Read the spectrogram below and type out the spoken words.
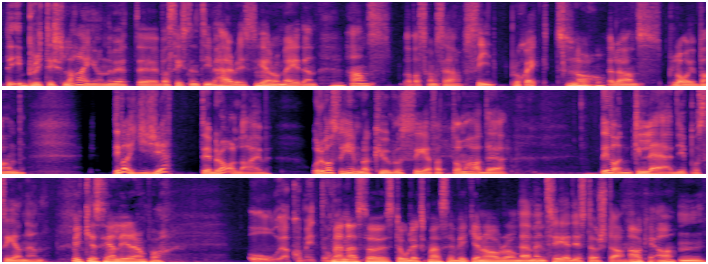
det är British Lion, vet eh, basisten Steve Harris i Iron Maiden. Hans, vad ska man säga, sidprojekt, Ja. eller hans plojband. Det var jättebra live och det var så himla kul att se för att de hade, det var glädje på scenen. Vilken scen lirar de på? Oh, jag kommer inte ihåg. Men alltså storleksmässigt, vilken av dem? Ja, men tredje största. Ah, Okej, ja. Mm.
